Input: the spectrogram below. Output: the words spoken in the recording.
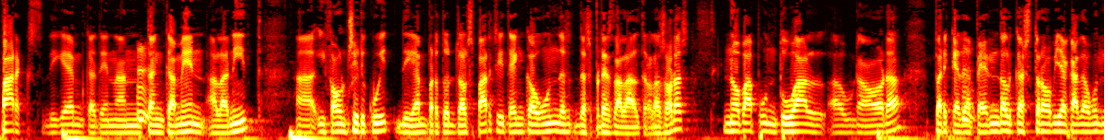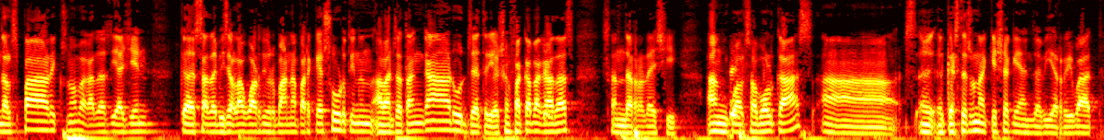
parcs diguem que tenen mm. tancament a la nit eh, i fa un circuit diguem per tots els parcs i tanca un des després de l'altre aleshores no va puntual a una hora perquè mm. depèn del que es trobi a cada un dels parcs no? a vegades hi ha gent que s'ha d'avisar la Guàrdia Urbana perquè surtin abans de tancar-ho etc. i això fa que a vegades s'endarrereixi en qualsevol cas eh, aquesta és una queixa que ja ens havia arribat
